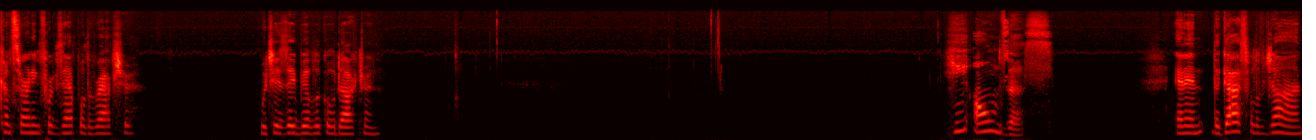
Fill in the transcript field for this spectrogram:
concerning, for example, the rapture, which is a biblical doctrine, he owns us. And in the Gospel of John,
